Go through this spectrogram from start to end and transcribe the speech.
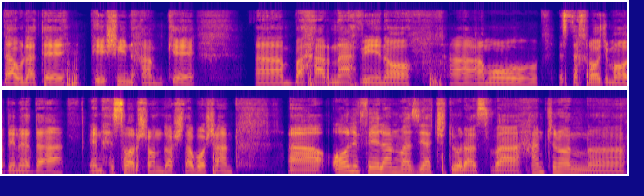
دولت پیشین هم که به هر نحوی اینا امو استخراج معادن در انحصارشان داشته باشند آل فعلا وضعیت چطور است؟ و همچنان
